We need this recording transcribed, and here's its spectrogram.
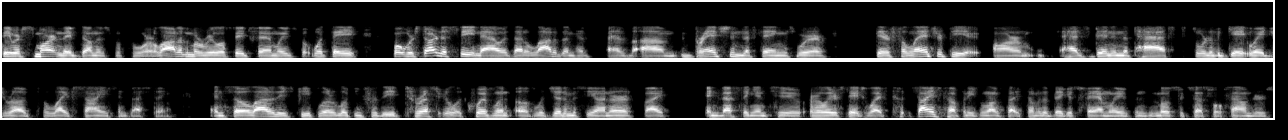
they were smart and they've done this before. A lot of them are real estate families, but what they what we're starting to see now is that a lot of them have have um, branched into things where their philanthropy arm has been in the past sort of a gateway drug to life science investing. And so a lot of these people are looking for the terrestrial equivalent of legitimacy on Earth by investing into earlier stage life science companies alongside some of the biggest families and most successful founders,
